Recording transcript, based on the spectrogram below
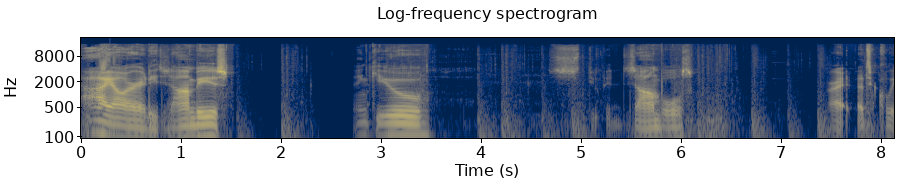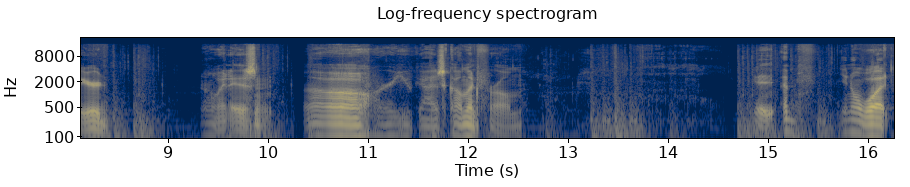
Die already, zombies. Thank you. Stupid zombies. Alright, that's cleared. No, it isn't. Oh, where are you guys coming from? It, uh, you know what?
